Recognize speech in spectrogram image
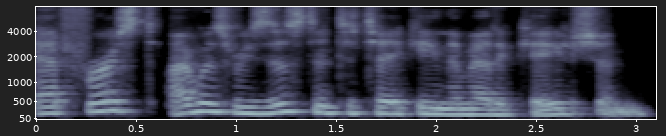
At first, I was resistant to taking the medication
